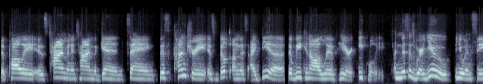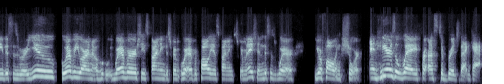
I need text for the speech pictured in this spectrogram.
That Pauli is time and time again saying this country is built on this idea that we can all live here equally. And this is where you, UNC, this is where you, whoever you are now, wherever she's finding discrimination, wherever Pauli is finding discrimination, this is where you're falling short. And here's a way for us to bridge that gap.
